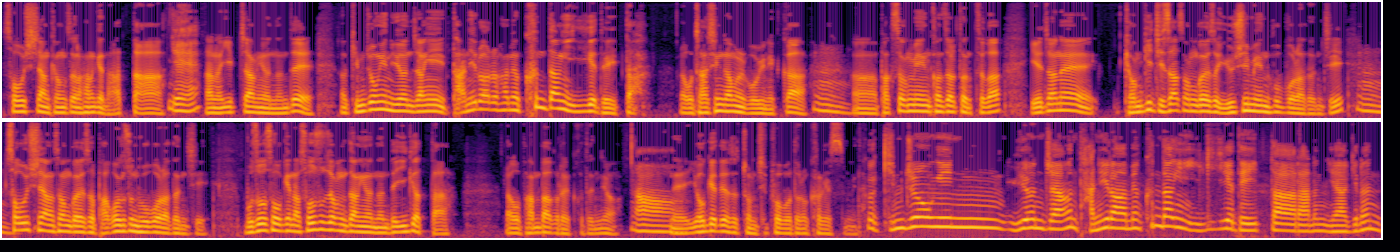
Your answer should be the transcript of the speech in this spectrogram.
서울시장 경선을 하는 게 낫다. 예. 라는 입장이었는데 어, 김종인 위원장이 단일화를 하면 큰 당이 이기게 돼 있다. 라고 자신감을 보이니까 음. 어, 박성민 컨설턴트가 예전에 경기지사 선거에서 유시민 후보라든지 음. 서울시장 선거에서 박원순 후보라든지 무소속이나 소수정당이었는데 이겼다. 라고 반박을 했거든요. 아. 네, 여기에 대해서 좀 짚어보도록 하겠습니다. 그 김종인 위원장은 단일화하면 큰 당이 이기게 돼 있다라는 이야기는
